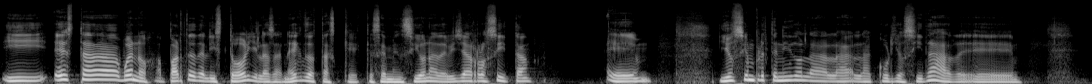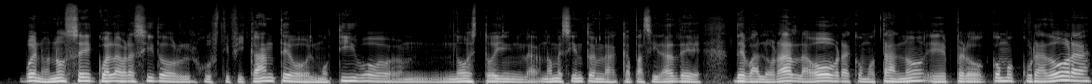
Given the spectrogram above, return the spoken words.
Y esta, bueno, aparte de la historia y las anécdotas que, que se menciona de Villa Rosita, eh, yo siempre he tenido la, curiosidad, bueno, no sé cuál habrá sido el justificante o el motivo, no estoy en la, no me siento en la capacidad de, valorar la obra como tal, ¿no? Eh, pero como curadora,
